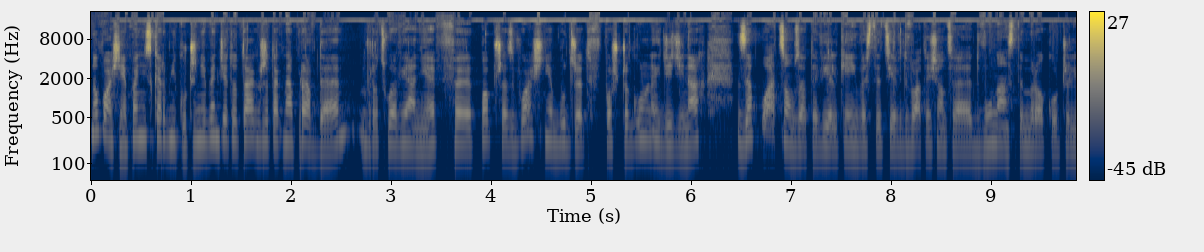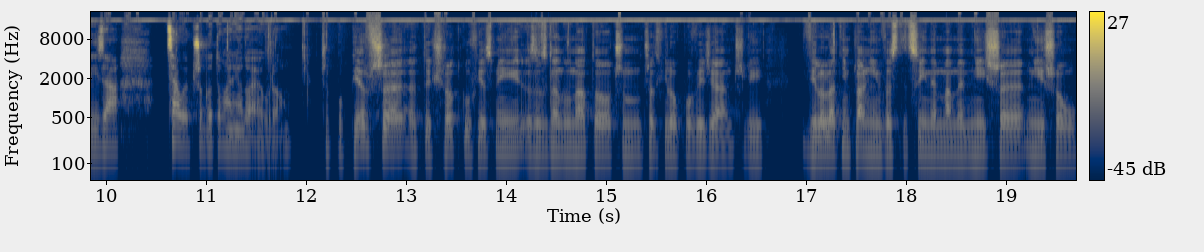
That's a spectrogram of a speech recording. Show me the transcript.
No właśnie, Panie Skarbniku, czy nie będzie to tak, że tak naprawdę wrocławianie w, poprzez właśnie budżet w poszczególnych dziedzinach zapłacą za te wielkie inwestycje w 2012 roku, czyli za całe przygotowania do euro? Czy po pierwsze e, tych środków jest mniej ze względu na to, o czym przed chwilą powiedziałem, czyli w wieloletnim planie inwestycyjnym mamy mniejsze, mniejszą,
